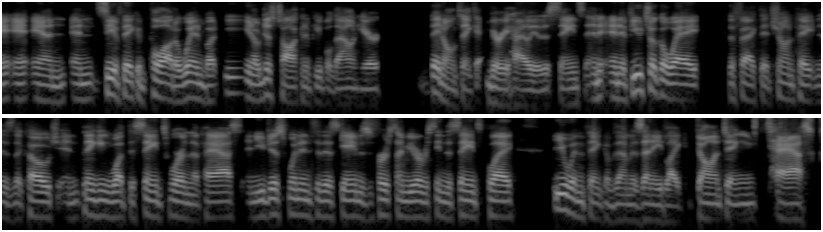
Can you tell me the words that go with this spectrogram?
and, and see if they could pull out a win. But you know, just talking to people down here, they don't think very highly of the Saints. And and if you took away the fact that Sean Payton is the coach and thinking what the Saints were in the past, and you just went into this game as the first time you've ever seen the Saints play, you wouldn't think of them as any like daunting task,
